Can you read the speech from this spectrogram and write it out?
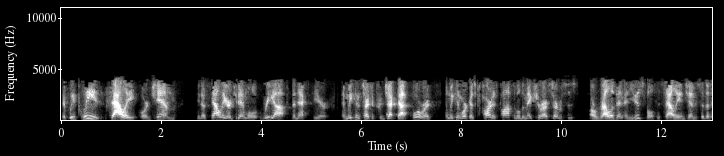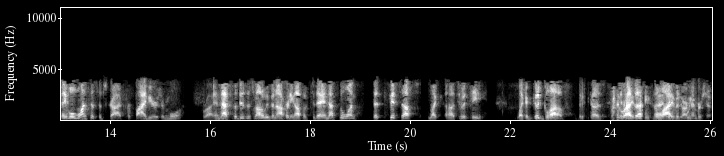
if we please Sally or Jim, you know, Sally or Jim will re-up the next year, and we can start to project that forward, and we can work as hard as possible to make sure our services are relevant and useful to Sally and Jim so that they will want to subscribe for five years or more. Right. And that's the business model we've been operating off of today, and that's the one that fits us like uh, to a T, like a good glove, because it right. has into the lives of our we, membership.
